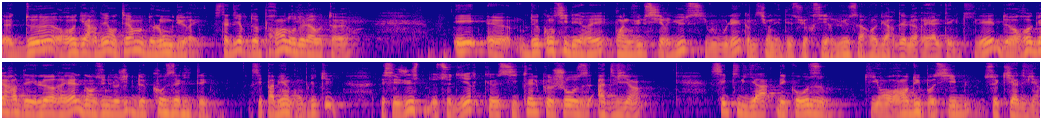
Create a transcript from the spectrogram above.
de regarder en termes de longue durée, c'est-à-dire de prendre de la hauteur et euh, de considérer, point de vue de Sirius, si vous voulez, comme si on était sur Sirius à regarder le réel tel qu'il est, de regarder le réel dans une logique de causalité. C'est pas bien compliqué, mais c'est juste de se dire que si quelque chose advient, c'est qu'il y a des causes qui ont rendu possible ce qui advient.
